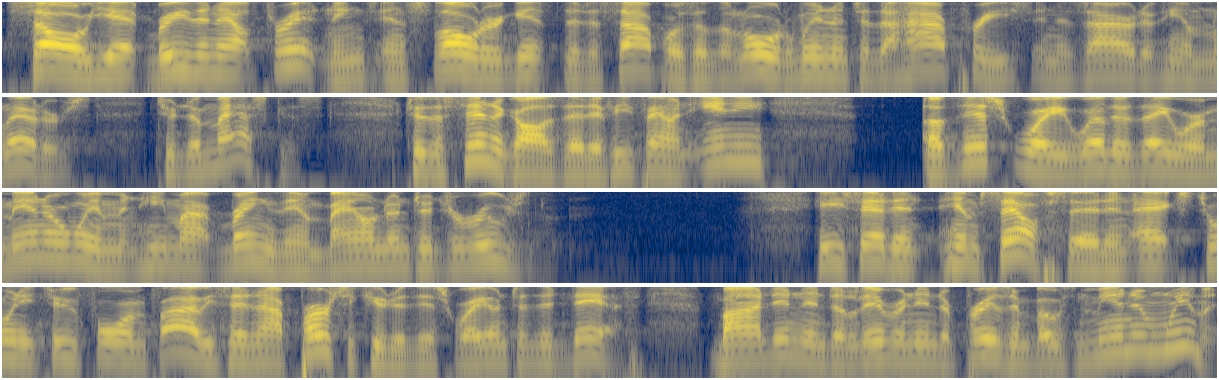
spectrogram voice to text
Saul, yet breathing out threatenings and slaughter against the disciples of the Lord, went unto the high priest and desired of him letters to Damascus, to the synagogues, that if he found any of this way, whether they were men or women, he might bring them bound unto Jerusalem. He said himself said in Acts 22, 4 and 5, he said, And I persecuted this way unto the death, binding and delivering into prison both men and women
